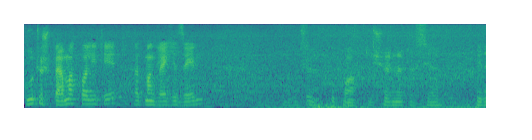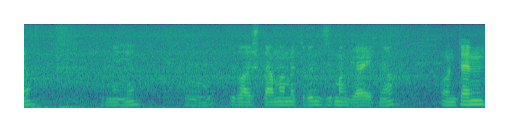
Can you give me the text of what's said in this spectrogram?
gute Spermaqualität, hat man gleich gesehen. Guck mal, wie schön das hier, Frieda. Guck mal hier. Überall Sperma mit drin, sieht man gleich. Ne? Und dann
